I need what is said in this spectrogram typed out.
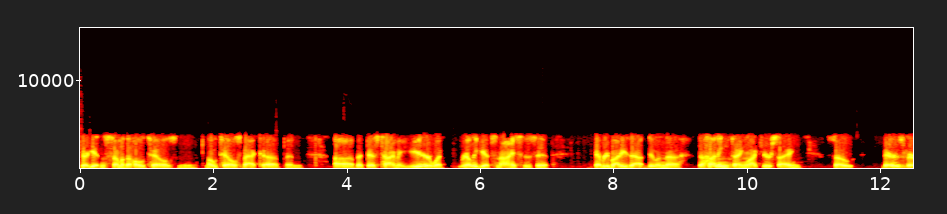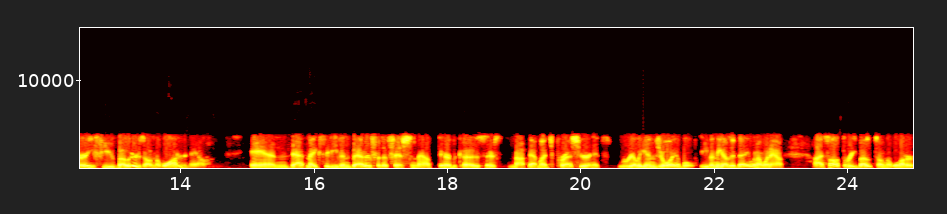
they're getting some of the hotels and motels back up. And uh, but this time of year, what really gets nice is that everybody's out doing the the hunting thing, like you're saying. So there's very few boaters on the water now. And that makes it even better for the fishing out there because there's not that much pressure and it's really enjoyable. Even the other day when I went out, I saw three boats on the water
